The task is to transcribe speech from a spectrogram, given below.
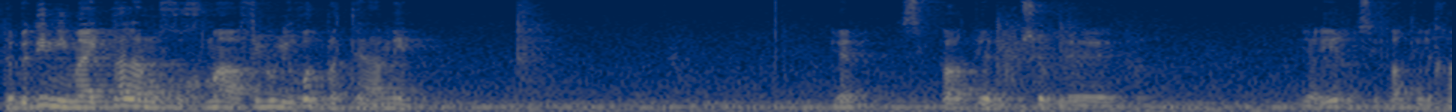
אתם יודעים אם הייתה לנו חוכמה אפילו לראות בטעמים. כן, סיפרתי, אני חושב, ליאיר, סיפרתי לך.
